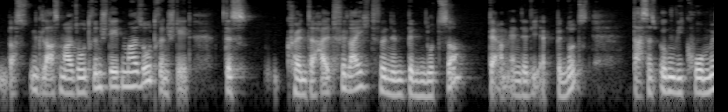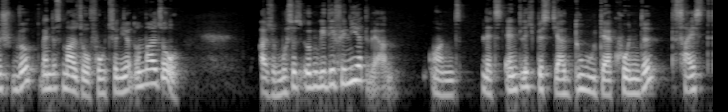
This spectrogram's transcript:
dass ein Glas mal so drin steht, mal so drin steht. Das könnte halt vielleicht für einen Benutzer, der am Ende die App benutzt, dass es irgendwie komisch wirkt, wenn das mal so funktioniert und mal so. Also muss es irgendwie definiert werden. Und letztendlich bist ja du der Kunde. Das heißt,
